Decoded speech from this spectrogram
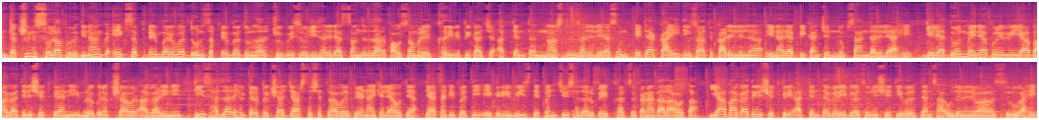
दक्षिण सोलापूर दिनांक एक सप्टेंबर व दोन सप्टेंबर दोन हजार चोवीस रोजी झालेल्या संततधार पावसामुळे खरीप पिकाचे अत्यंत नासधूस झालेले असून येत्या काही दिवसात काढलेल्या येणाऱ्या पिकांचे नुकसान झालेले आहे. गेल्या दोन महिन्यापूर्वी या भागातील शेतकऱ्यांनी मृगनक्षावर आघाडीने तीस हजार हेक्टरपेक्षा जास्त क्षेत्रावर पेरण्या केल्या होत्या. त्यासाठी प्रति एकरी वीस ते पंचवीस हजार रुपये खर्च करण्यात आला होता. या भागातील शेतकरी अत्यंत गरिबी असून शेतीवरच त्यांचा उदरनिर्वाह सुरू आहे.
